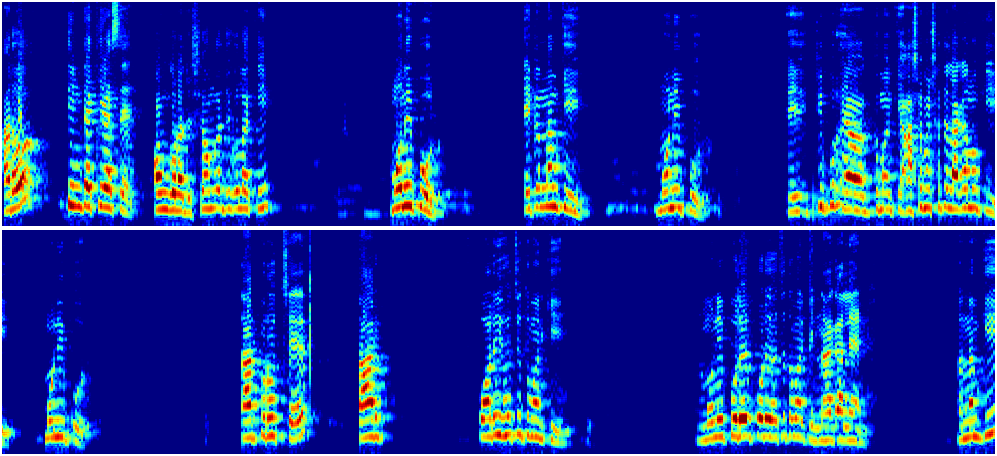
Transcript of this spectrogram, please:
আরও তিনটা কি আছে? অঙ্গরাজ্য। সেই অঙ্গরাজ্যগুলা কি? মণিপুর। এটার নাম কি? মণিপুর। এই ত্রিপুরা তোমার কি আসামের সাথে লাগানো কি? মণিপুর। তারপর হচ্ছে, তার পরেই হচ্ছে তোমার কি? মণিপুরের পরে হচ্ছে তোমার কি? নাগাল্যান্ড। তার নাম কি?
